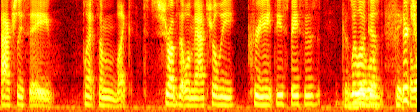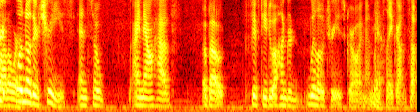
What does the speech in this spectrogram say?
actually say plant some like shrubs that will naturally create these spaces. Willow willow dens, takes they're a tre- lot of work. well, no, they're trees, and so I now have about fifty to hundred willow trees growing on my Yeah. playground. So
